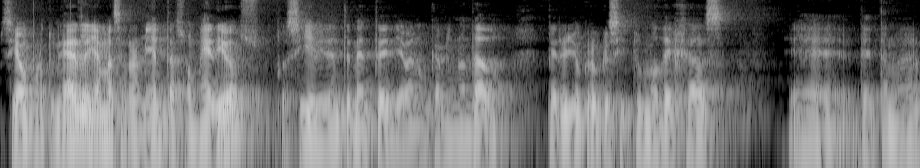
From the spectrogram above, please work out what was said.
Si a oportunidades le llamas herramientas o medios, pues sí, evidentemente llevan un camino andado. Pero yo creo que si tú no dejas eh, de tener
